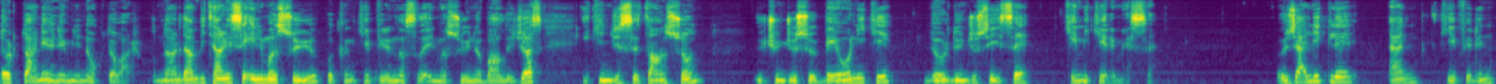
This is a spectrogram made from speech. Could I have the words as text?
4 tane önemli nokta var. Bunlardan bir tanesi elma suyu. Bakın kefiri nasıl elma suyuna bağlayacağız. İkincisi tansiyon. Üçüncüsü B12. Dördüncüsü ise kemik erimesi. Özellikle ben kefirin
